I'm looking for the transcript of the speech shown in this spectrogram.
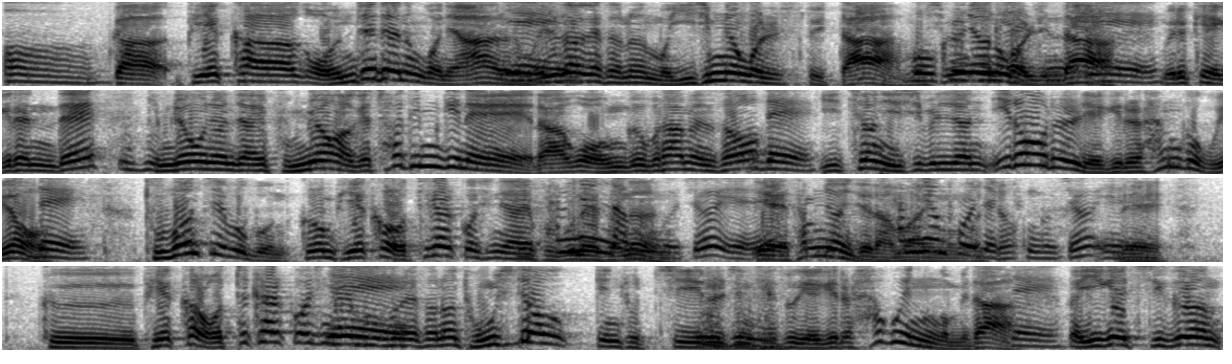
어. 그러니까 비핵화가 언제 되는 거냐? 예. 일각에서는 뭐 20년 걸릴 수도 있다, 뭐, 뭐 그런 10년은 얘기하죠. 걸린다, 예. 뭐 이렇게 얘기를 했는데 김정은 위원장이 분명하게 첫 임기내라고 언급을 하면서 네. 2021년 1월을 얘기를 한 거고요. 네. 두 번째 부분, 그럼 비핵화를 어떻게 할 것이냐의 3년 부분에서는 남은 거죠. 예. 3년 이제 남아 3년 있는 프로젝트인 거죠. 예. 네. 그 비핵화를 어떻게 할 것이냐의 예. 부분에서는 동시적인 조치를 지금 계속 얘기를 하고 있는 겁니다. 네. 그러니까 이게 지금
